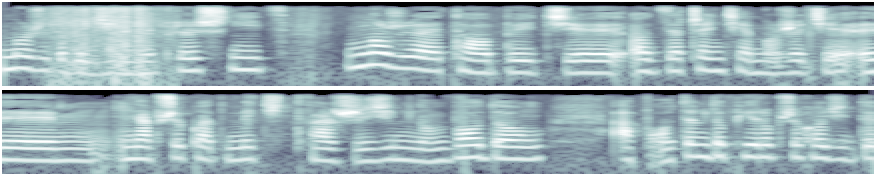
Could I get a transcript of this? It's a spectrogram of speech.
może to być zimny prysznic, może to być y, od zaczęcia możecie y, na przykład myć twarz zimną wodą, a potem dopiero przechodzić do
